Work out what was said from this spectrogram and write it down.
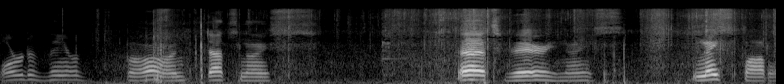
Bardavar Bond. That's nice. That's very nice. Nice bottle.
